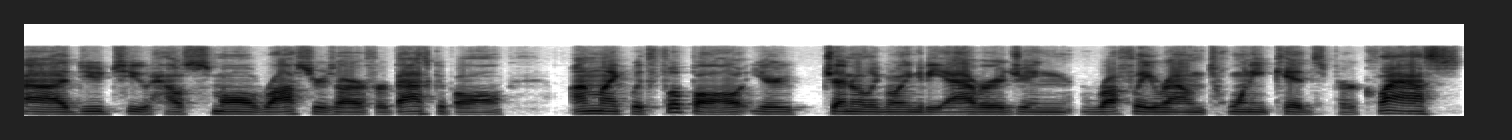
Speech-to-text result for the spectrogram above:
uh, due to how small rosters are for basketball. Unlike with football, you're generally going to be averaging roughly around 20 kids per class.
